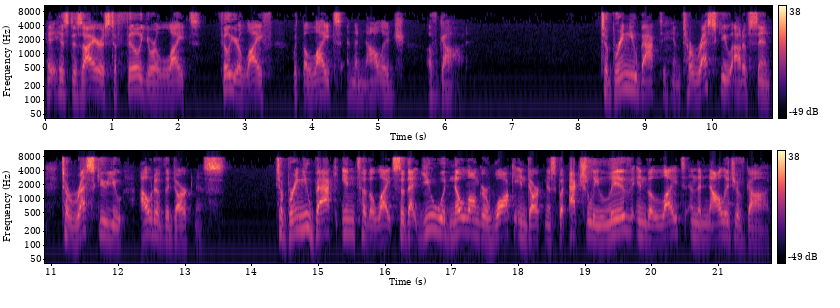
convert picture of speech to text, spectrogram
His desire is to fill your light, fill your life with the light and the knowledge of God. to bring you back to Him, to rescue out of sin, to rescue you out of the darkness, to bring you back into the light so that you would no longer walk in darkness, but actually live in the light and the knowledge of God.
